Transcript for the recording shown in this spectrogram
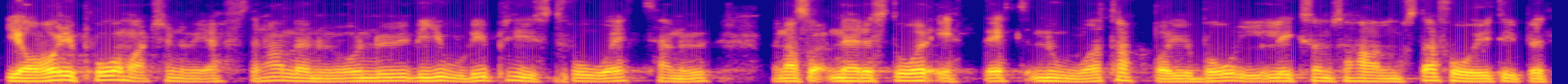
Jag har ju på matchen nu i efterhand här nu och nu, vi gjorde ju precis 2-1 här nu. Men alltså när det står 1-1, Noah tappar ju boll liksom så Halmstad får ju typ ett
